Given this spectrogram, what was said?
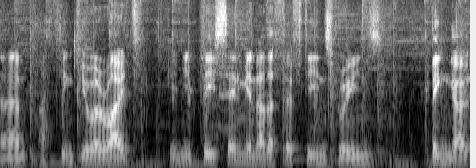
Um, I think you were right. Can you please send me another 15 screens? Bingo.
